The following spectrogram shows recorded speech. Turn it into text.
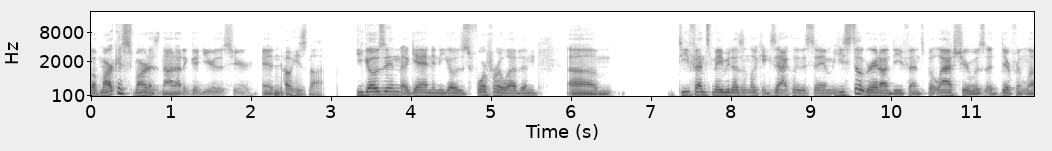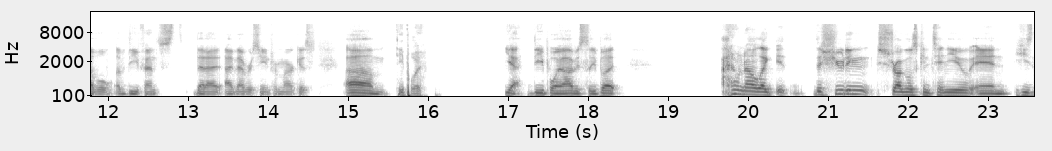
but Marcus Smart has not had a good year this year, and No, he's not. He goes in again, and he goes four for eleven. Um, defense maybe doesn't look exactly the same. He's still great on defense, but last year was a different level of defense that I, I've ever seen from Marcus. Um, Deep boy. yeah, DPOY obviously, but I don't know. Like it, the shooting struggles continue, and he's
